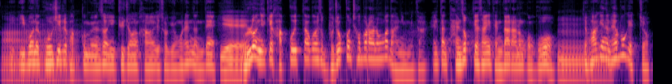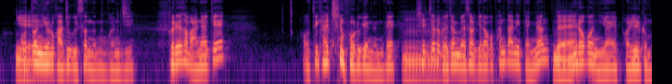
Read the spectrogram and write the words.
아. 이번에 고시를 바꾸면서 이 규정을 강하게 적용을 했는데 예. 물론 이렇게 갖고 있다고 해서 무조건 처벌하는 건 아닙니다. 일단 단속 대상이 된다라는 거고 음. 이제 확인을 해보겠죠. 예. 어떤 이유로 가지고 있었는 건지. 그래서 만약에 어떻게 할지는 모르겠는데 실제로 매점 매석이라고 판단이 되면 음. 네. 1억 원 이하의 벌금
